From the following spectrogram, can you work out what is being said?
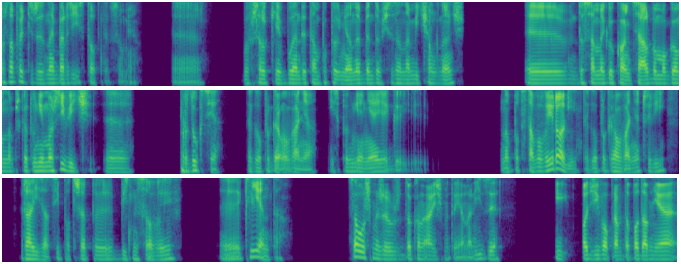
można powiedzieć, że jest najbardziej istotny w sumie. Yy, bo wszelkie błędy tam popełnione będą się za nami ciągnąć do samego końca, albo mogą na przykład uniemożliwić produkcję tego oprogramowania i spełnienie jego, no, podstawowej roli tego programowania, czyli realizacji potrzeb y, biznesowych y, klienta. Załóżmy, że już dokonaliśmy tej analizy i o dziwo prawdopodobnie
